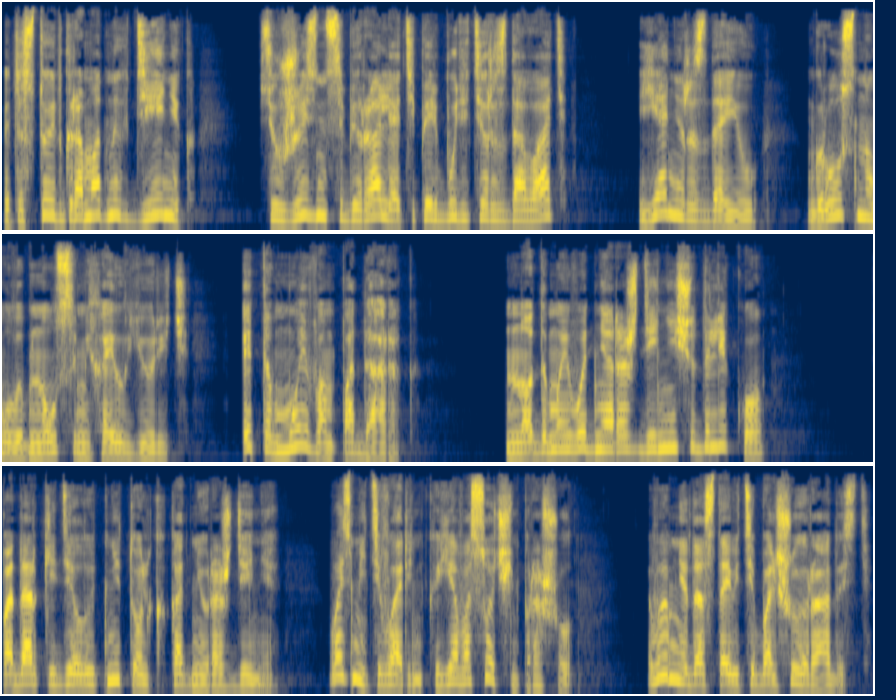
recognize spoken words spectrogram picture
Это стоит громадных денег. Всю жизнь собирали, а теперь будете раздавать?» «Я не раздаю», — грустно улыбнулся Михаил Юрьевич. «Это мой вам подарок. Но до моего дня рождения еще далеко. Подарки делают не только ко дню рождения. Возьмите, Варенька, я вас очень прошу. Вы мне доставите большую радость.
